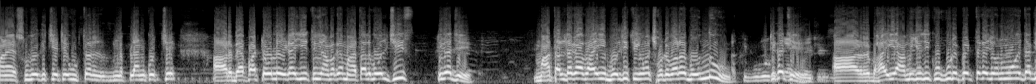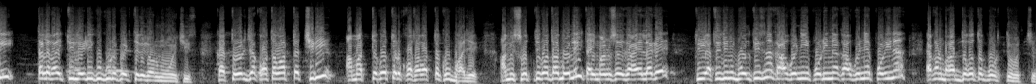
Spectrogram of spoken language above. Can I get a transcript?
মানে শুভকে চেটে উঠতে প্ল্যান করছে। আর ব্যাপারটা হলো এটাই যে তুই আমাকে মাতাল বলছিস ঠিক আছে? মাতালটাকে ভাই বলছি তুই আমার ছোটবেলার বন্ধু? ঠিক আছে? আর ভাই আমি যদি কুকুরের পেট থেকে জন্ম হয়ে থাকি তাহলে ভাই তুই লেডি কুকুরের পেট থেকে জন্ম হয়েছিস। কারণ তোর যা কথাবার্তা ছিড়ি আমার থেকেও তোর কথাবার্তা খুব বাজে। আমি সত্যি কথা বলি তাই মানুষের গায়ে লাগে। তুই এতদিন বলতিস না কাউকে নিয়ে পড়ি না কাউকে নিয়ে পড়ি না এখন বাধ্যগত পড়তে হচ্ছে।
